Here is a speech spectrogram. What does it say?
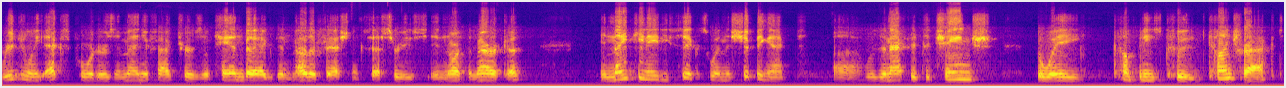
originally exporters and manufacturers of handbags and other fashion accessories in North America in 1986, when the Shipping Act uh, was enacted to change the way companies could contract,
